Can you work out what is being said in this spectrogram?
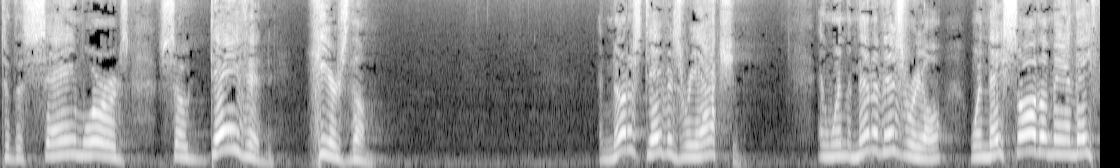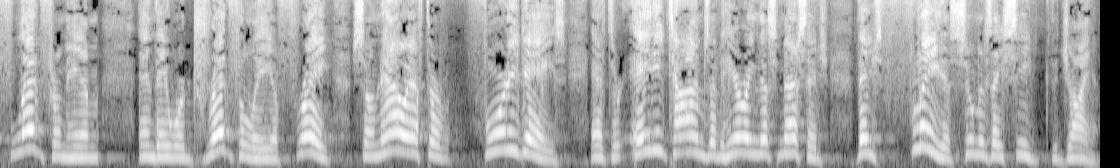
to the same words. So David hears them. And notice David's reaction. And when the men of Israel, when they saw the man, they fled from him, and they were dreadfully afraid. So now, after 40 days, after 80 times of hearing this message, they flee as soon as they see the giant.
